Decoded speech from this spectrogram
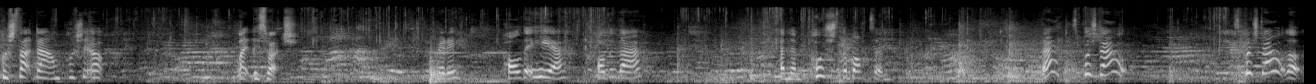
Push that down. Push it up. Like this much. Ready? Hold it here. Hold it there. And then push the bottom. There, it's pushed out. It's pushed out,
